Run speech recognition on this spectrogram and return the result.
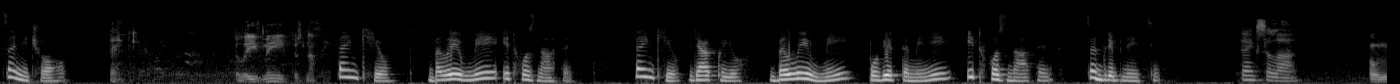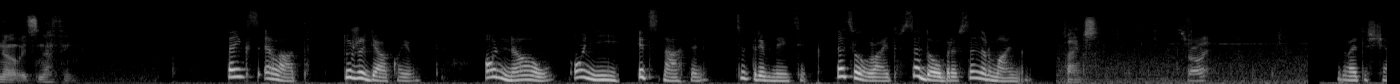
це нічого. Believe me, it was nothing. Thank you. Believe me, it was nothing. Thank you. Дякую. Believe me, повірте мені, it was nothing. Це дрібниці. Thanks a lot. Oh no, it's nothing. Thanks a lot. Дуже дякую. Oh no. О ні. It's nothing. Це дрібниці. That's alright. Все добре, все нормально. Thanks. It's alright. Давайте ще.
